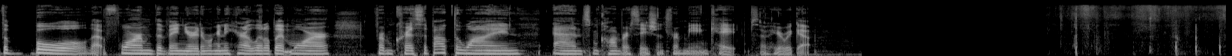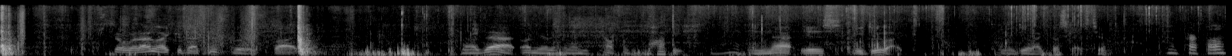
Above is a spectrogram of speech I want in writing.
the bowl that formed the vineyard. And we're going to hear a little bit more from Chris about the wine and some conversations from me and Kate. So here we go. So what I like about this little spot, now that, on the other hand, is California poppy. And that is, we do like. And we do like those guys too. Purple.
